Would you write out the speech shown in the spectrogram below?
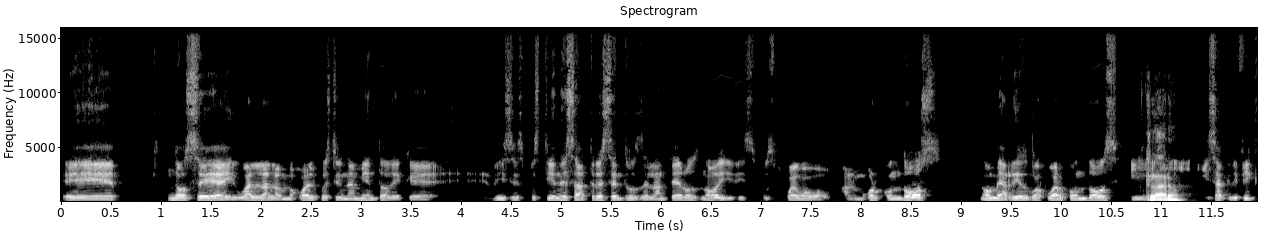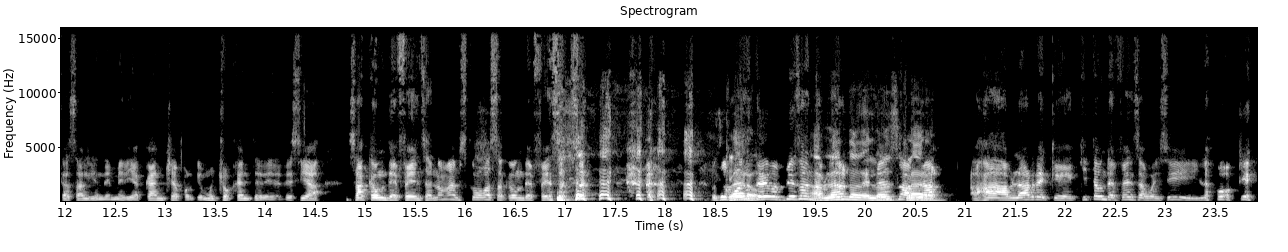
Eh, no sé, igual a lo mejor el cuestionamiento de que dices, pues tienes a tres centros delanteros, ¿no? Y dices, pues juego a lo mejor con dos, ¿no? Me arriesgo a jugar con dos y, Claro. y sacrificas a alguien de media cancha, porque mucha gente de- decía, saca un defensa, no mames, ¿cómo vas a sacar un defensa? o sea, Claro. cuando te empiezan a Hablando hablar, de los- a hablar, ajá, hablar de que quita un defensa, güey, sí, y luego que,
